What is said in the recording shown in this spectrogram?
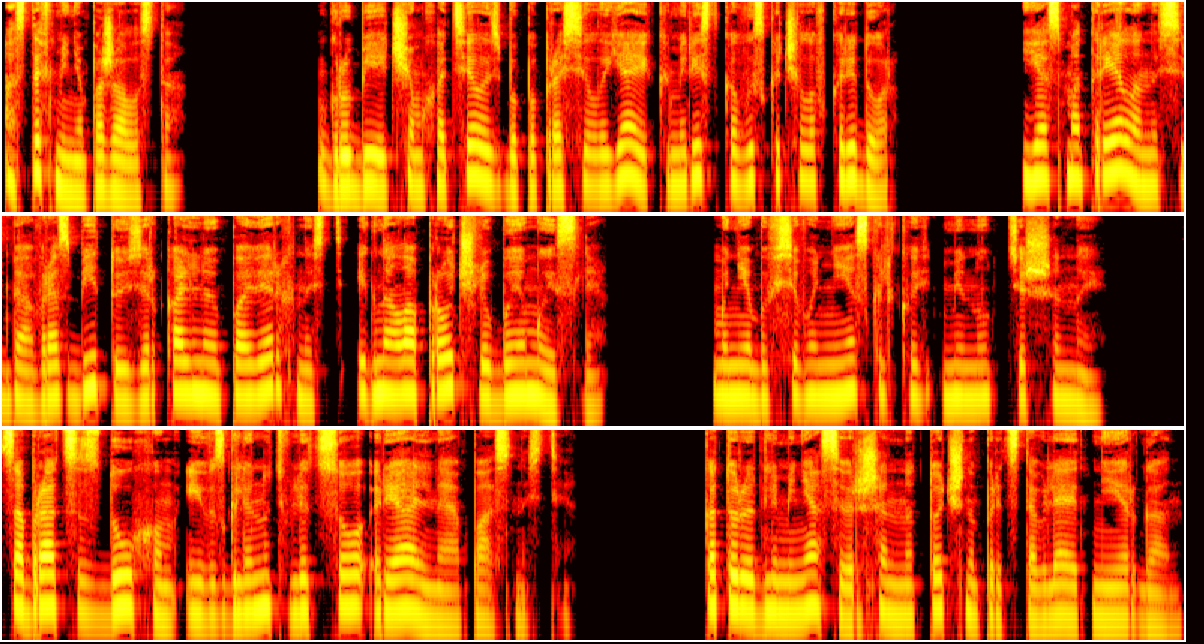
«Оставь меня, пожалуйста». Грубее, чем хотелось бы, попросила я, и камеристка выскочила в коридор. Я смотрела на себя в разбитую зеркальную поверхность и гнала прочь любые мысли. Мне бы всего несколько минут тишины. Собраться с духом и взглянуть в лицо реальной опасности, которую для меня совершенно точно представляет Нейрган.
